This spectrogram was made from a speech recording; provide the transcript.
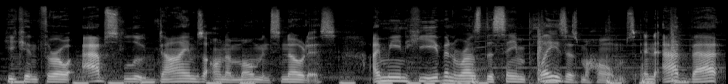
He can throw absolute dimes on a moment's notice. I mean, he even runs the same plays as Mahomes, and at that,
